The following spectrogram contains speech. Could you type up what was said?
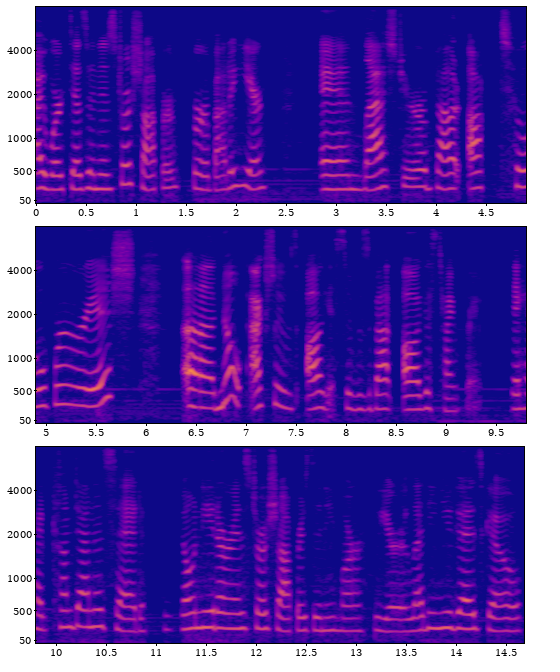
I worked as an in-store shopper for about a year, and last year, about October-ish, uh, no, actually it was August. It was about August timeframe. They had come down and said, "We don't need our in-store shoppers anymore. We are letting you guys go,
